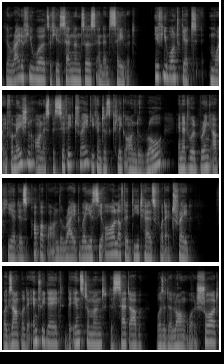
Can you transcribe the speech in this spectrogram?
You can write a few words, a few sentences, and then save it. If you want to get more information on a specific trade, you can just click on the row and that will bring up here this pop-up on the right where you see all of the details for that trade. For example, the entry date, the instrument, the setup, was it a long or a short?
